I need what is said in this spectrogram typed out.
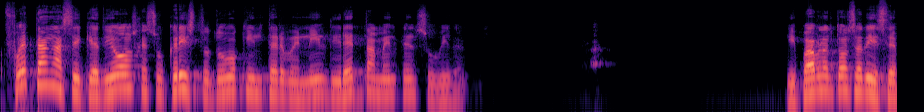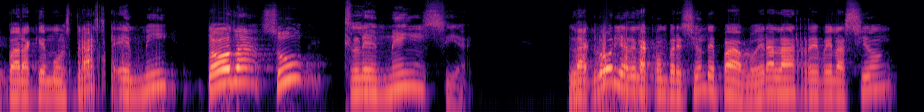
Fue tan así que Dios Jesucristo tuvo que intervenir directamente en su vida. Y Pablo entonces dice, para que mostrase en mí toda su clemencia. La gloria de la conversión de Pablo era la revelación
